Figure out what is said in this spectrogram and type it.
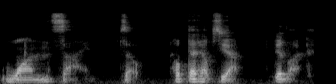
one side. So hope that helps you out. Good luck.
